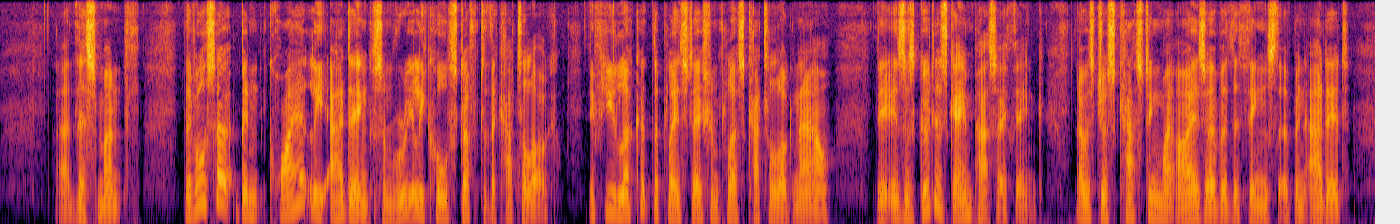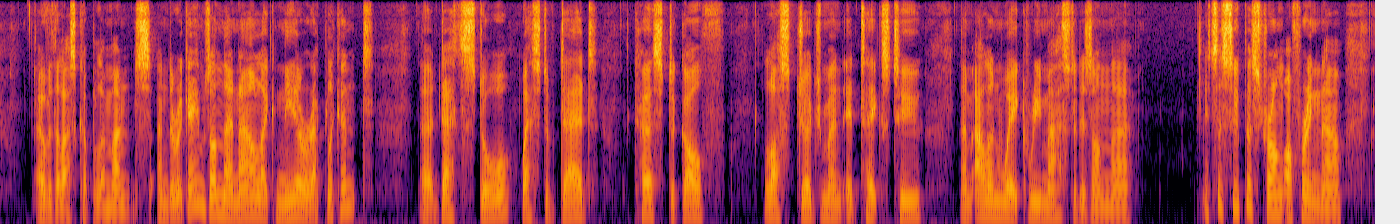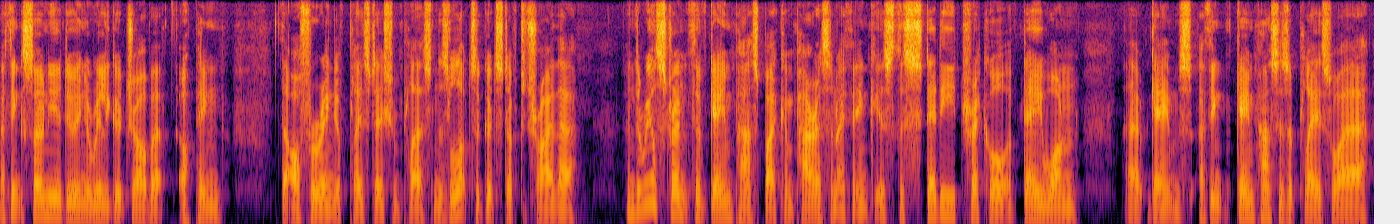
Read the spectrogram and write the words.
uh, this month. They've also been quietly adding some really cool stuff to the catalog. If you look at the PlayStation Plus catalog now, it is as good as Game Pass, I think. I was just casting my eyes over the things that have been added over the last couple of months, and there are games on there now like NieR Replicant, uh, Death's Door, West of Dead, Cursed to Golf, Lost Judgment, It Takes Two, um, Alan Wake Remastered is on there. It's a super strong offering now. I think Sony are doing a really good job at upping the offering of PlayStation Plus, and there's lots of good stuff to try there. And the real strength of Game Pass by comparison, I think, is the steady trickle of day one uh, games. I think Game Pass is a place where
